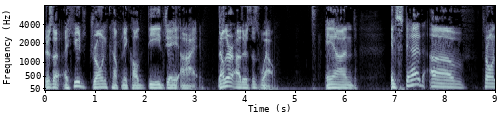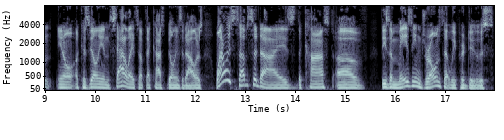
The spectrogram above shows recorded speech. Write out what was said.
there's a, a huge drone company called DJI. Now there are others as well, and instead of throwing you know a gazillion satellites up that cost billions of dollars, why don't we subsidize the cost of these amazing drones that we produce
